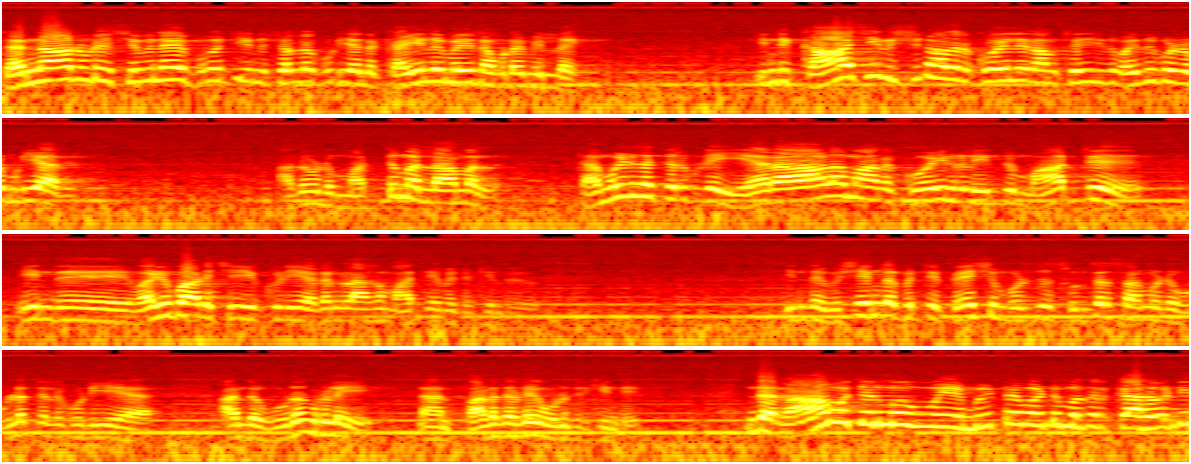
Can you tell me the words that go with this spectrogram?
தென்னாடுடைய சிவனே போற்றி என்று சொல்லக்கூடிய அந்த கையிலுமே நம்மிடம் இல்லை. இன்று காசி விஸ்வநாதர் கோயிலை நாம் செய்து வழிபட முடியாது. அதோடு மட்டுமல்லாமல் தமிழகத்திற்குரிய ஏராளமான கோயில்கள் இன்று மாற்று இன்று வழிபாடு செய்யக்கூடிய இடங்களாக மாற்றியமைத்திருக்கின்றது. இந்த விஷயங்களை பற்றி பேசும் பொழுது சுந்தரசாமியுடைய உள்ளத்தில் கூடிய அந்த உணர்வுகளை நான் பல தடவை உணர்ந்திருக்கின்றேன். இந்த ராம ஜென்மபூமியை மீட்ட வேண்டும் என்பதற்காக வேண்டி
